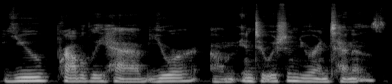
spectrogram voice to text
you probably have your um, intuition, your antennas,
